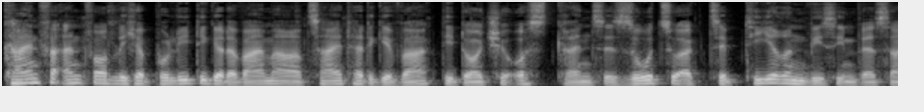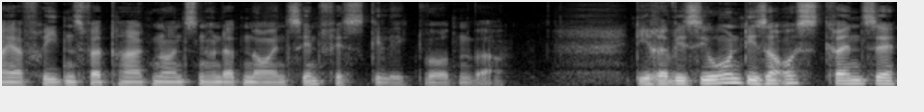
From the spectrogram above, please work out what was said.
Kein verantwortlicher Politiker der Weimarer Zeit hatte gewagt, die deutsche Ostgrenze so zu akzeptieren, wie sie im Versailler Friedensvertrag 1919 festgelegt worden war. Die Revision dieser Ostgrenze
